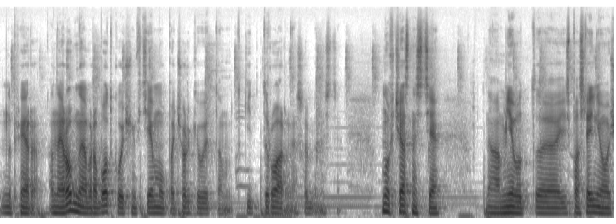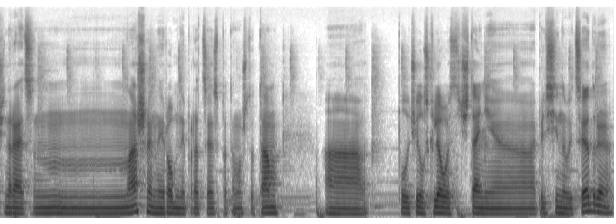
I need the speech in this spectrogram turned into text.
например, анаэробная обработка очень в тему подчеркивает там какие-то теруарные особенности. Ну, в частности, а, мне вот э, из последнего очень нравится наш анаэробный процесс, потому что там а, получилось клевое сочетание апельсиновой цедры,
